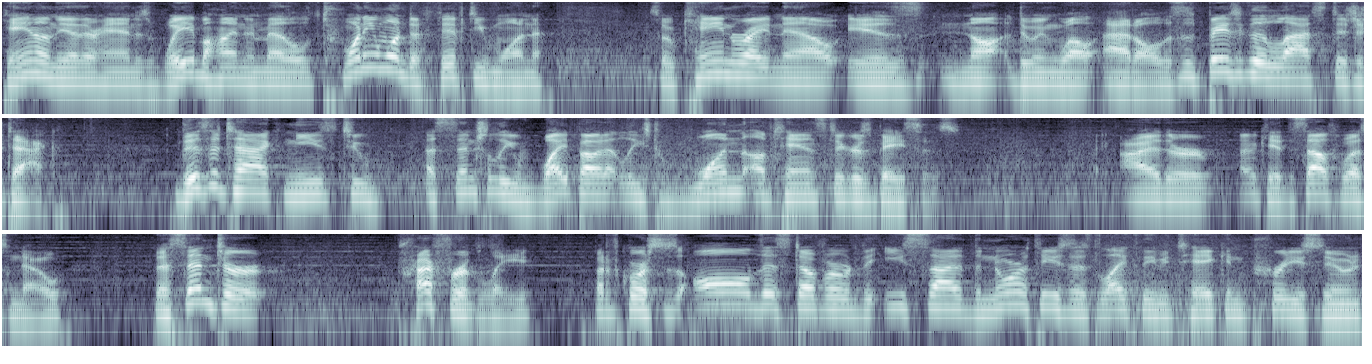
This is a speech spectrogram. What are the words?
kaen, on the other hand, is way behind in metal, 21 to 51. So kaen right now is not doing well at all. This is basically the last ditch attack. This attack needs to essentially wipe out at least one of Tandstickor's bases. Either, okay, the southwest, no. The center, preferably. But of course, as all this stuff over to the east side, the northeast is likely to be taken pretty soon.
